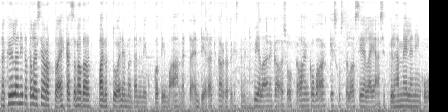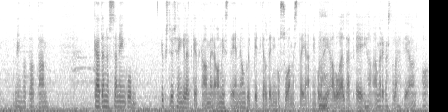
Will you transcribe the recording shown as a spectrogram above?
No kyllä niitä tulee seurattua. Ehkä sanotaan, että painottuu enemmän tänne niin kuin kotimaahan. Että en tiedä, että Karkotekista nyt vielä ainakaan olisi ollut kauhean kovaa keskustelua siellä. Ja sitten kyllähän meille niin kuin, niin kuin, tota, käytännössä niin kuin, yksityishenkilöt, ketkä on meidän omistajia, ne on kyllä pitkälti niin kuin Suomesta ja niin kuin mm. lähialueelta, että ei ihan Amerikasta lähtien on, on,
